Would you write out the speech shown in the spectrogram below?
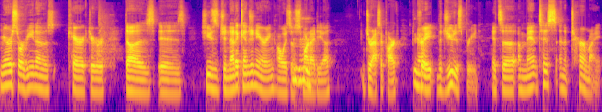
Mira Sorvino's character does is she uses genetic engineering, always a smart Mhm. idea. Jurassic Park Yeah. create the Judas breed. It's a, a mantis and a termite,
